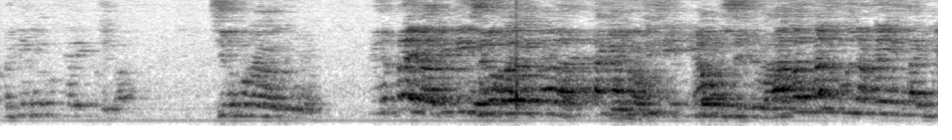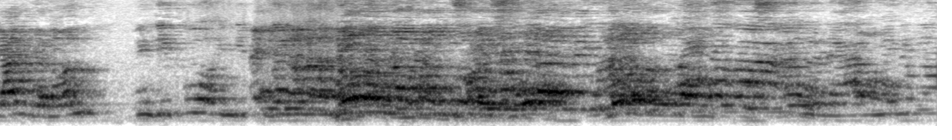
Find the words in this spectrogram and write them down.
naging yung correct, di ba? Sino mo na yun? Sino tayo? Sino tayo? Taga-munisipyo? Dapat ano muna kayong lagyan, gano'n? Hindi po, hindi po ganun. no, no, no, no, no, no, no, no, no, no,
